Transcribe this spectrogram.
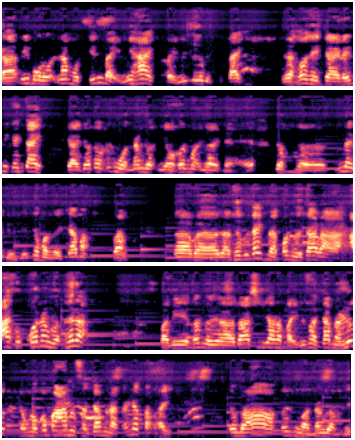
là đi bộ đội năm 1972 74 bị tụt tay. Là thôi thì trời lấy đi cánh tay. Trời cho tôi cái nguồn năng lượng nhiều hơn mọi người để được ờ, uh, đến đây biểu diễn cho mọi người xem ạ. Vâng à, và dạ, thưa quý khách là con người ta là ai cũng có năng lượng hết ạ. Bởi vì con người à, ta sinh ra là 70 phần trăm là nước trong đó có 30 phần trăm là các chất tạo thành trong đó cái nguồn năng lượng thì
